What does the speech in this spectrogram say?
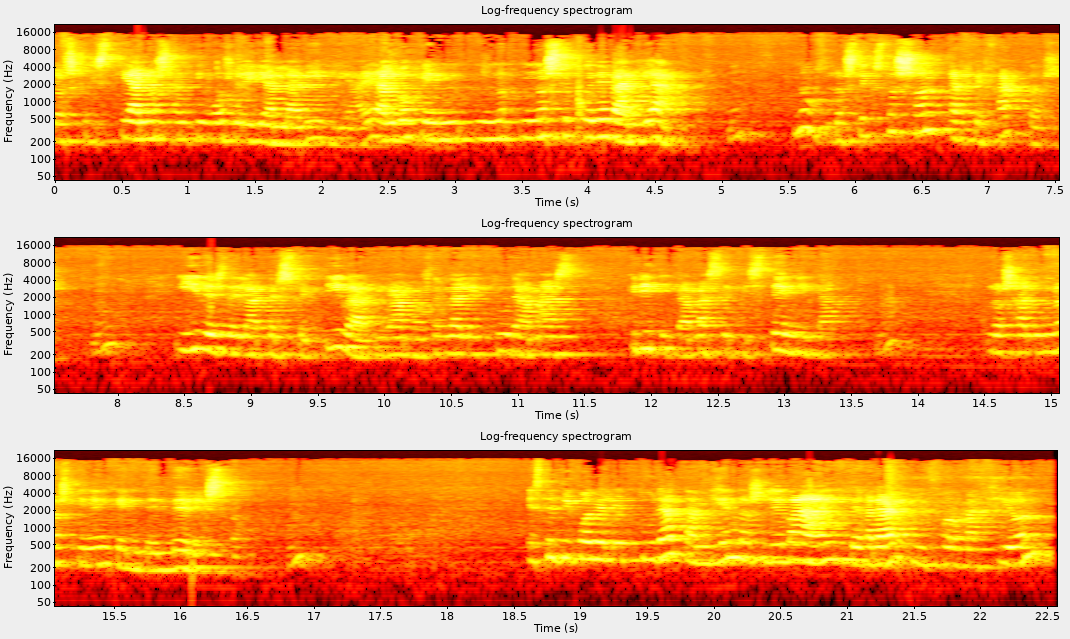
los cristianos antiguos leían la Biblia, ¿eh? algo que no, se puede variar. No, los textos son artefactos y desde la perspectiva, digamos, de una lectura más crítica, más epistémica, los alumnos tienen que entender esto. Este tipo de lectura también nos lleva a integrar información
